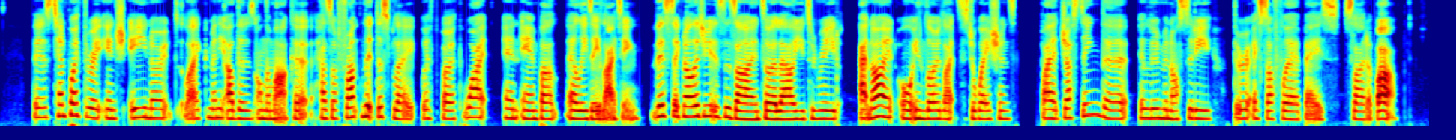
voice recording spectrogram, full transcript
This 10.3 inch E Note, like many others on the market, has a front lit display with both white and amber LED lighting. This technology is designed to allow you to read at night or in low light situations by adjusting the illuminosity through a software based slider bar.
